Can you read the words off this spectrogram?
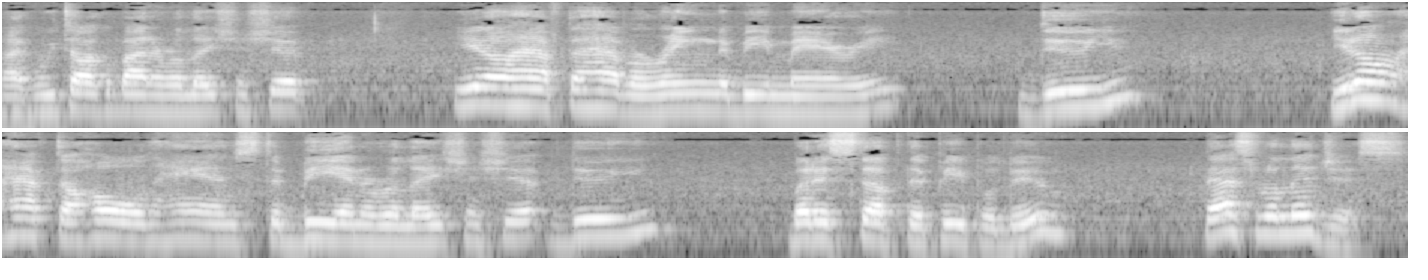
Like we talk about in relationship, you don't have to have a ring to be married, do you? You don't have to hold hands to be in a relationship, do you? But it's stuff that people do. That's religious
